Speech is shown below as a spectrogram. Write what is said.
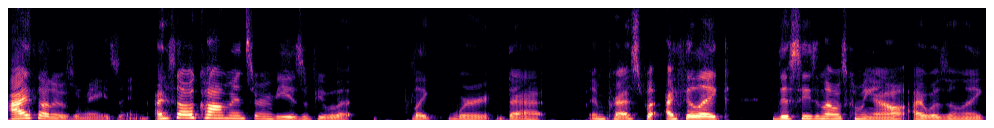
I thought it was amazing. I saw comments and reviews of people that like weren't that impressed, but I feel like this season that was coming out, I wasn't like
